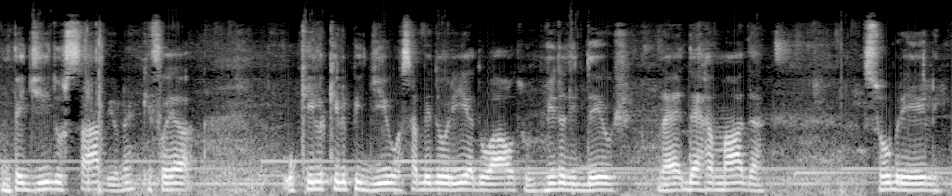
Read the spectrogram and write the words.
um pedido sábio, né, que foi a, aquilo que ele pediu, a sabedoria do alto, vida de Deus, né, derramada sobre ele.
